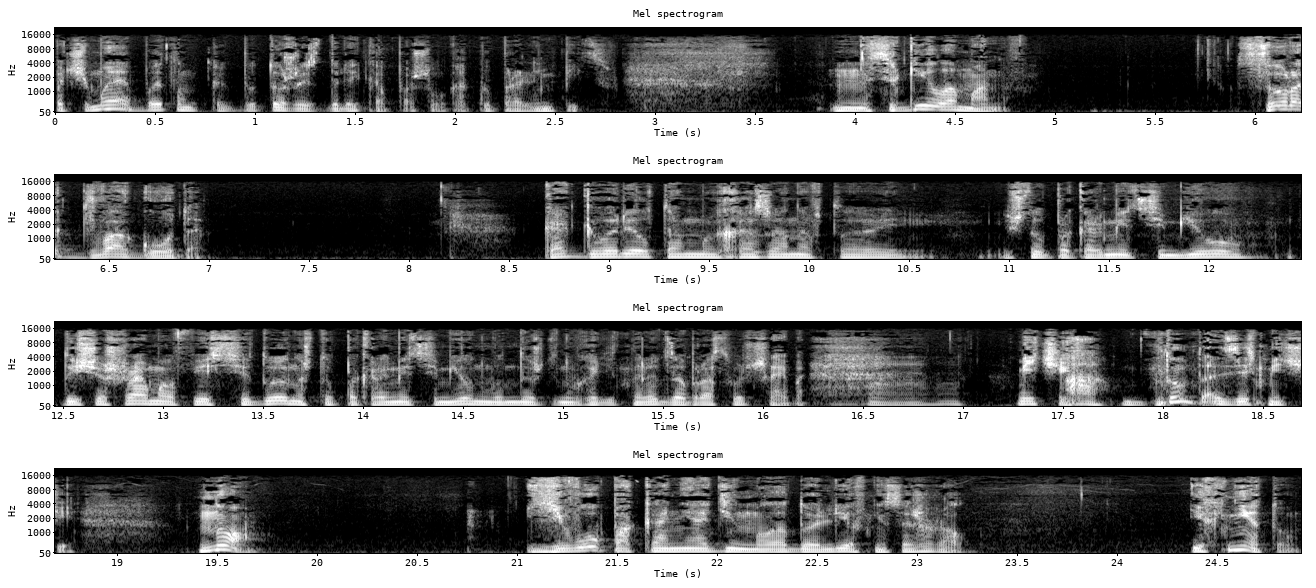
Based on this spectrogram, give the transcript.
почему я об этом как бы тоже издалека пошел, как вы про олимпийцев. Сергей Ломанов, 42 года. Как говорил там Хазанов-то, и чтобы прокормить семью, тысяча шрамов, весь седой, но чтобы прокормить семью, он вынужден выходить на лед, забрасывать шайбы. Мячи. А, ну да, здесь мячи. Но его пока ни один молодой лев не сожрал. Их нету.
